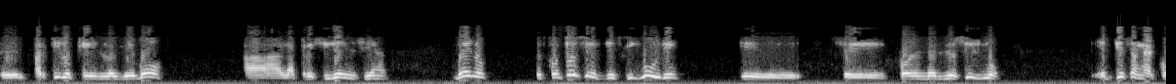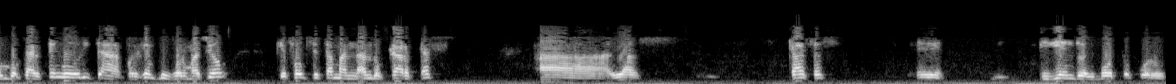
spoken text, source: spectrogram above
el partido que lo llevó a la presidencia, bueno, pues con todo desfigure, eh, se, por el nerviosismo, empiezan a convocar. Tengo ahorita, por ejemplo, información que Fox está mandando cartas a las casas eh, pidiendo el voto por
